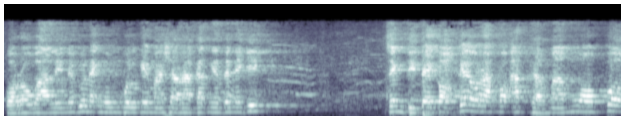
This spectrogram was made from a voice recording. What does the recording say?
Para wali niku nek ngumpulke masyarakat ngeten iki sing ditekokke ora kok agamamu apa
